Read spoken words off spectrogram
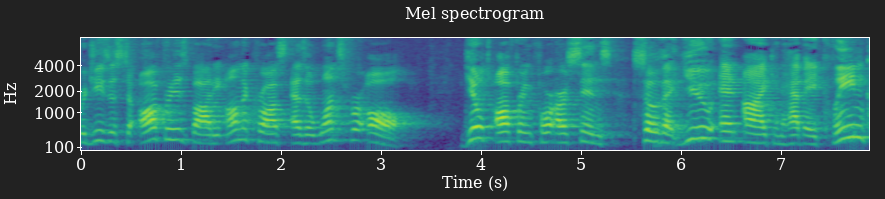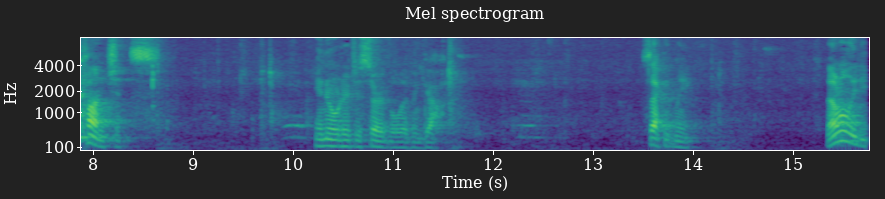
For Jesus to offer his body on the cross as a once for all guilt offering for our sins, so that you and I can have a clean conscience in order to serve the living God. Secondly, not only do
